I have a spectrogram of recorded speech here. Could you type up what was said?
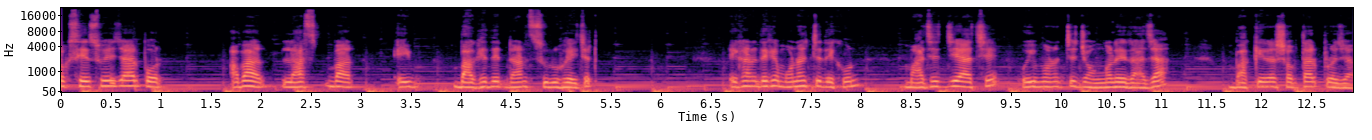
নাটক শেষ হয়ে যাওয়ার পর আবার লাস্টবার এই বাঘেদের ডান্স শুরু হয়েছে। এখানে দেখে মনে হচ্ছে দেখুন, মাঝের যে আছে, ওই মনে হচ্ছে জঙ্গলের রাজা, বাকিরা সব তার প্রজা।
